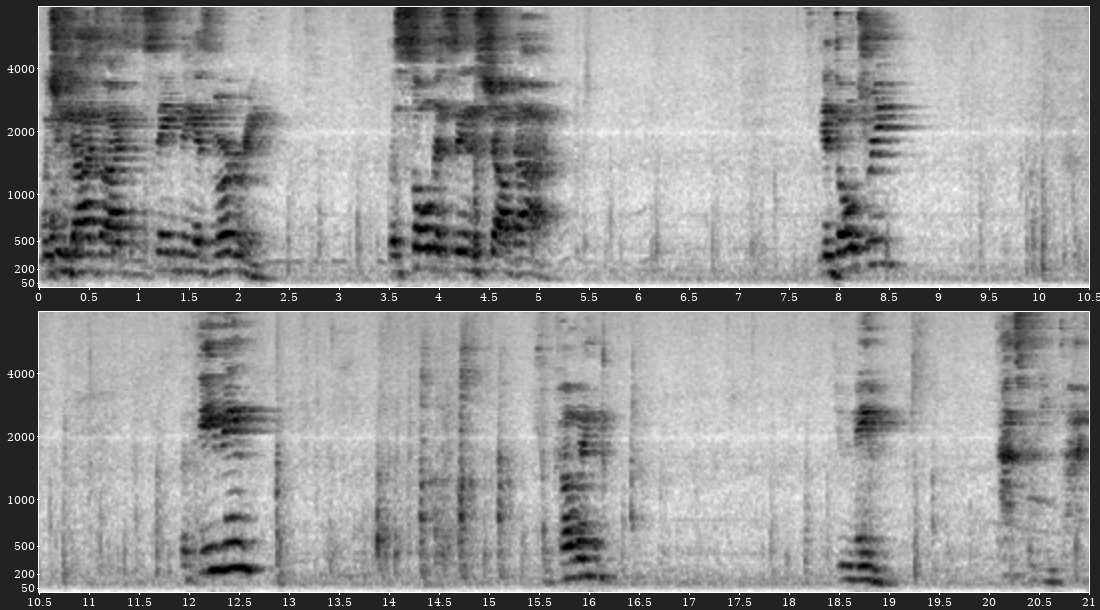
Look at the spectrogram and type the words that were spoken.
which in God's eyes is the same thing as murdering. The soul that sins shall die. The adultery, the thieving, the coveting, you name it. That's what he died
